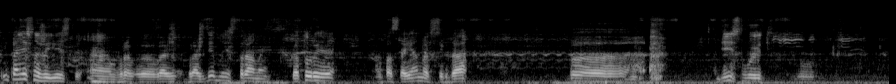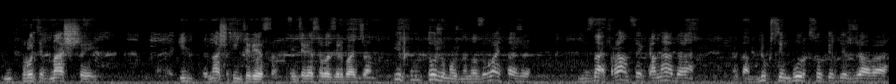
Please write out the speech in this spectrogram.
И, конечно же, есть э, э, враждебные страны, которые постоянно всегда э, действуют против нашей, наших интересов, интересов Азербайджана. Их тоже можно называть, даже, не знаю, Франция, Канада, там, Люксембург, супердержава,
